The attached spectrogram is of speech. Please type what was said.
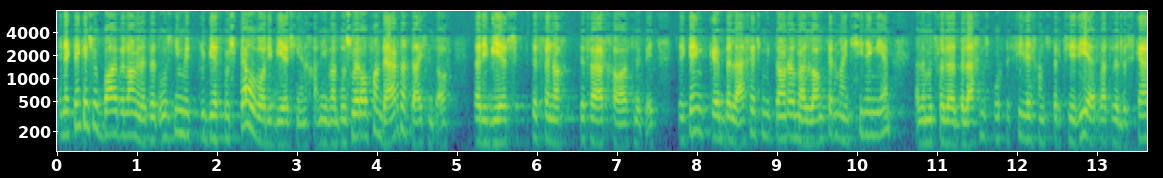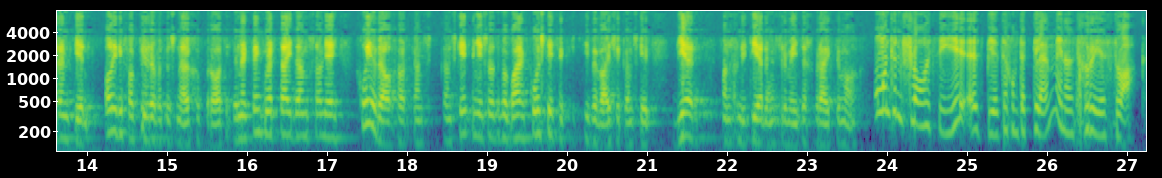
En ek dink dit is ook baie belangrik dat ons nie met probeer voorspel waar die beurs heen gaan nie, want ons hoor al van 30000 af dat die beurs te vinnig te ver gehardloop het. So ek dink eh, beleggers moet daarom 'n langtermynsiening neem. Hulle moet hulle beleggingsportefeulje gaan struktureer wat hulle beskerm teen al hierdie faktore wat ons nou gepraat het. En ek dink oor tyd dan sal jy goeie welvaart kan kan skep en jy sal dit op 'n baie koste-effektiewe wyse kan skep deur van genoteerde instrumente gebruik te maak. Ons inflasie is besig om te klim en ons groei is swak.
